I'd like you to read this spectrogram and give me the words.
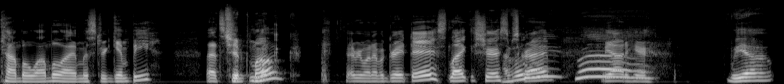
Combo Wombo. I'm Mr. Gimpy. That's Chipmunk. chipmunk Everyone have a great day. Like, share, subscribe. we out of here. we out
